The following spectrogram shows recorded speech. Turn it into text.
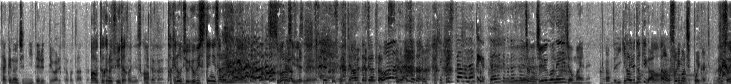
竹之内に似てるって言われてたことあったんですあ、竹之内豊かにですか？豊かに。竹之内を呼び捨てにされるぐらい、素晴らしいですね。ちょっとちょっと大野さんちょっと菊池さんも何か言ってあげてくださいよ。ちょっと15年以上前ね、生きてる時があった。の反町っぽい感じも。そう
